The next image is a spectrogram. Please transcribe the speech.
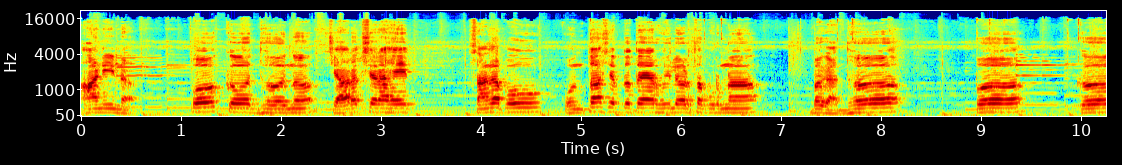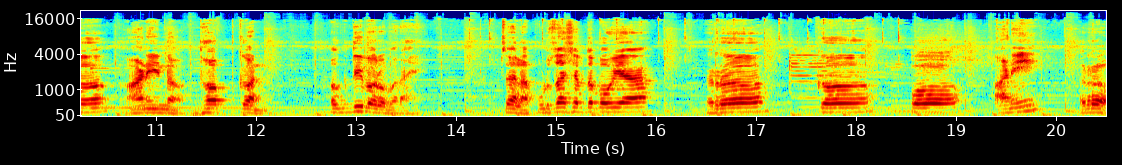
आणि न. प क ध न चार अक्षर आहेत. सांगा पाहू कोणता शब्द तयार होईल अर्थपूर्ण? बघा ध प क आणि न. धपकन. अगदी बरोबर आहे. चला पुढचा शब्द पाहूया. र क प आणि र.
